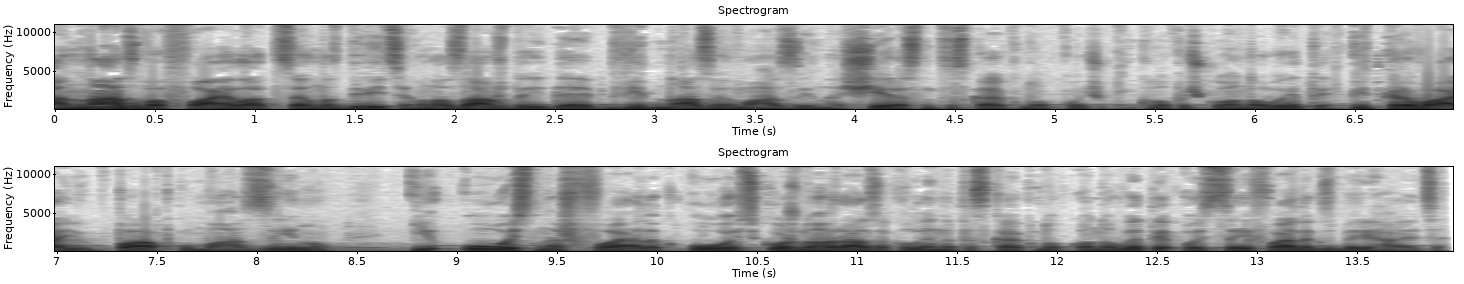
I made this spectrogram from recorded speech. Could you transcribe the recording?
А назва файла, це у нас дивіться, вона завжди йде від назви магазина. Ще раз натискаю кнопку, кнопочку оновити, відкриваю папку магазину. І ось наш файлик. Ось кожного разу, коли я натискаю кнопку оновити, ось цей файлик зберігається.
